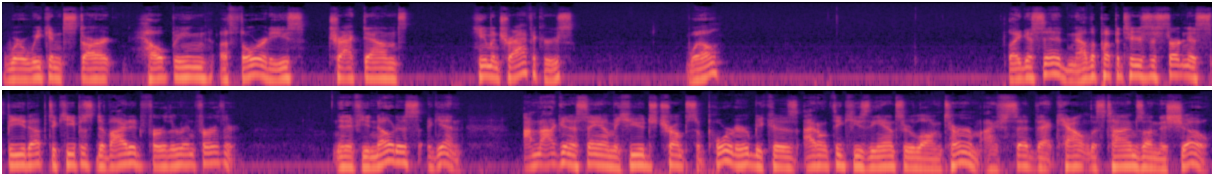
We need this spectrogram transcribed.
where we can start helping authorities track down human traffickers. Well, like I said, now the puppeteers are starting to speed up to keep us divided further and further. And if you notice, again, I'm not going to say I'm a huge Trump supporter because I don't think he's the answer long term. I've said that countless times on this show.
